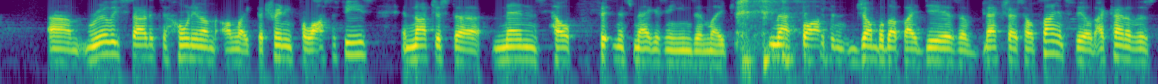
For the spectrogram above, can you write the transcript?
Um, really started to hone in on, on like the training philosophies and not just uh, men's health fitness magazines and like UMass Boston jumbled up ideas of exercise health science field. I kind of was,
